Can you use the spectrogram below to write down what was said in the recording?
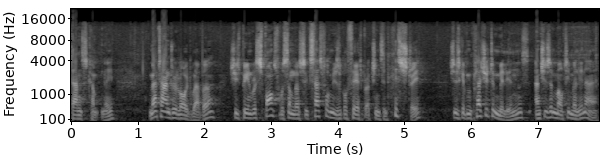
Dance Company, met Andrew Lloyd Webber. She's been responsible for some of the most successful musical theatre productions in history. She's given pleasure to millions, and she's a multimillionaire.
